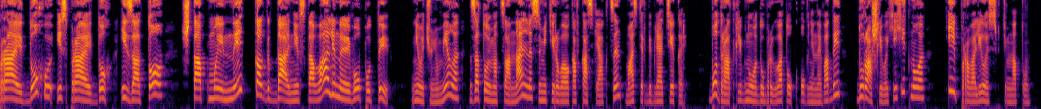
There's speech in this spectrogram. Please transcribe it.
Прайдоху из прайдох, и за то, чтоб мы никогда не вставали на его путы. Не очень умело, зато эмоционально сымитировала кавказский акцент мастер-библиотекарь. Бодро отхлебнула добрый глоток огненной воды, дурашливо хихикнула и провалилась в темноту.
